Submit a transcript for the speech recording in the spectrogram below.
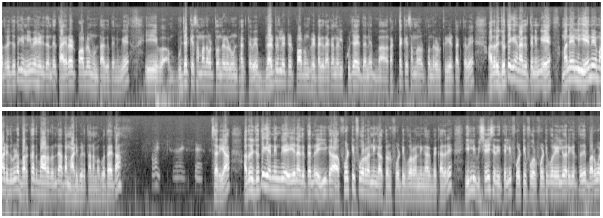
ಅದರ ಜೊತೆಗೆ ನೀವೇ ಹೇಳಿದಂತೆ ಥೈರಾಯ್ಡ್ ಪ್ರಾಬ್ಲಮ್ ಉಂಟಾಗುತ್ತೆ ನಿಮಗೆ. ಈ ಭುಜಕ್ಕೆ ಸಂಬಂಧಪಟ್ಟ ತೊಂದರೆಗಳು ಉಂಟಾಗ್ತವೆ. ಬ್ಲಡ್ ರಿಲೇಟೆಡ್ ಪ್ರಾಬ್ಲಮ್ ಕ್ರಿಯೇಟ್ ಆಗುತ್ತೆ. ಯಾಕಂದರೆ ಅಲ್ಲಿ ಕುಜ ಇದ್ದಾನೆ ರಕ್ತಕ್ಕೆ ಸಂಬಂಧಪಟ್ಟ ತೊಂದರೆಗಳು ಕ್ರಿಯೇಟ್ ಆಗ್ತವೆ. ಅದರ ಜೊತೆಗೆ ಏನಾಗುತ್ತೆ ನಿಮಗೆ? ಮನೆಯಲ್ಲಿ ಏನೇ ಮಾಡಿದರೂ ಕೂಡ ಬರ್ಕತ್ ಬಾರದಂತೆ ಅದ ಮಾಡಿಬಿಡ್ತಾನಮ್ಮ ಗೊತ್ತಾಯ್ತಾ? ಸರಿಯಾ? ಅದರ ಜೊತೆಗೆ ನಿಮಗೆ ಏನಾಗುತ್ತೆ ಅಂದರೆ ಈಗ ಫೋರ್ಟಿ ಫೋರ್ ರನ್ನಿಂಗ್ ಆಗ್ತಾ ಉಂಟು. ಫೋರ್ಟಿ ಫೋರ್ ರನ್ನಿಂಗ್ ಆಗಬೇಕಾದ್ರೆ ಇಲ್ಲಿ ವಿಶೇಷ ರೀತಿಯಲ್ಲಿ ಫೋರ್ಟಿ ಫೋರ್ ಫೋರ್ಟಿ ಫೋರ್ ಎಲ್ಲಿವರೆಗೆ ಇರ್ತದೆ? ಬರುವ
